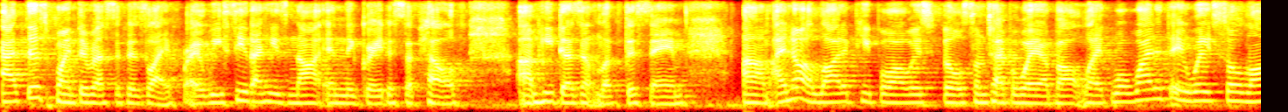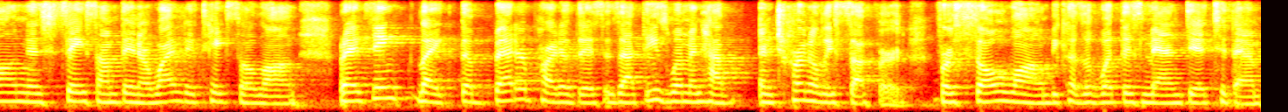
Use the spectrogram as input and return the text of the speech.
at this point the rest of his life, right? We see that he's not in the greatest of health. Um, he doesn't look the same. Um, I know a lot of people always feel some type of way about like, well, why did they wait so long to say something, or why did it take so long? But I think like the better part of this is that these women have internally suffered for so long because of what this man did to them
